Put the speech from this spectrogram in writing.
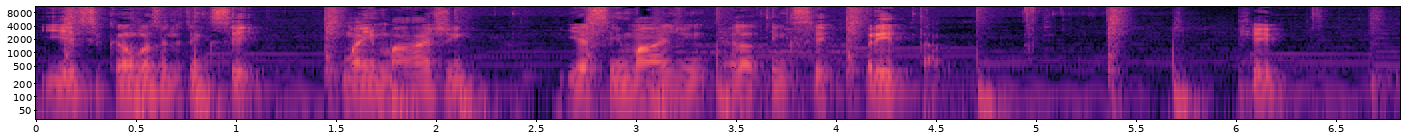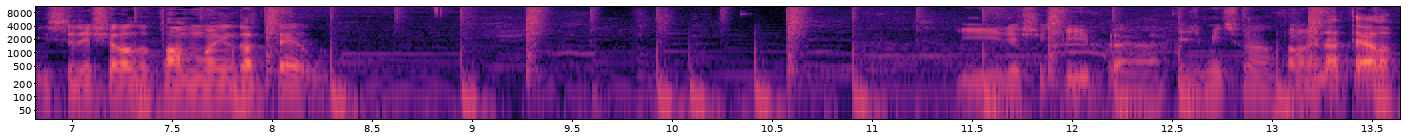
e esse canvas ele tem que ser uma imagem e essa imagem ela tem que ser preta, ok? E você deixa ela do tamanho da tela. E deixa aqui para redimensionar o tamanho da tela.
